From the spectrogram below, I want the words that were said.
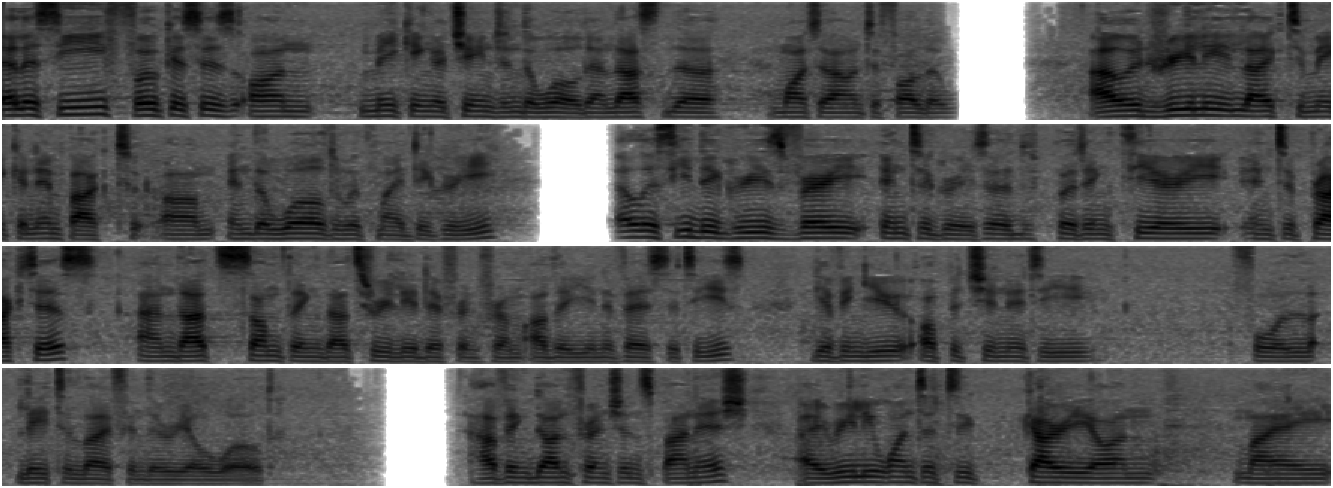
LSE focuses on making a change in the world, and that's the motto I want to follow. I would really like to make an impact um, in the world with my degree. LSE degree is very integrated, putting theory into practice, and that's something that's really different from other universities, giving you opportunity for later life in the real world. Having done French and Spanish, I really wanted to carry on my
